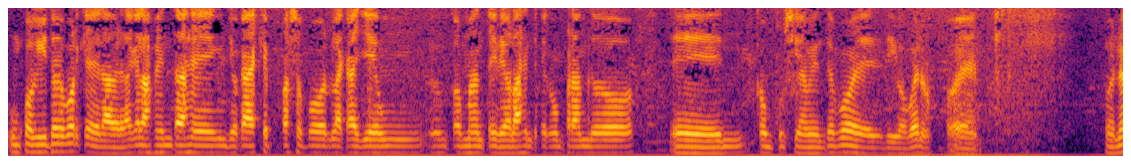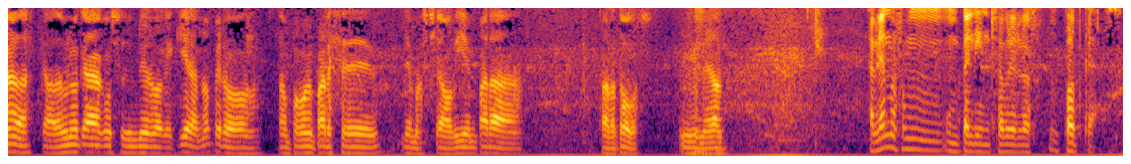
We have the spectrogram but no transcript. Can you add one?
un poquito porque la verdad que las ventas en yo cada vez que paso por la calle un, un tomante y veo a la gente comprando eh, compulsivamente pues digo bueno pues pues nada cada uno que haga con su dinero lo que quiera no pero tampoco me parece demasiado bien para para todos en general. Hablemos un, un pelín sobre los podcasts.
